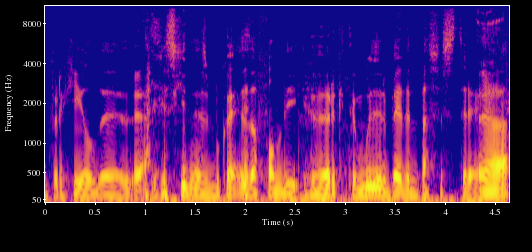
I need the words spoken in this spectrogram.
vergeelde Ja. geschiedenisboeken, is dat van die gehurkte moeder bij de bessenstruik. Ja.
